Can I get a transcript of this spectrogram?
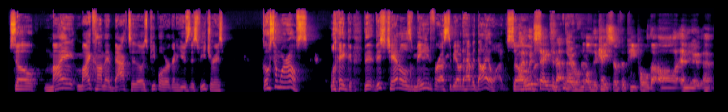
So my my comment back to those people who are going to use this feature is go somewhere else. Like th- this channel is made for us to be able to have a dialogue. So I would say to that though, on, on the case of the people that are, um, you know, uh,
